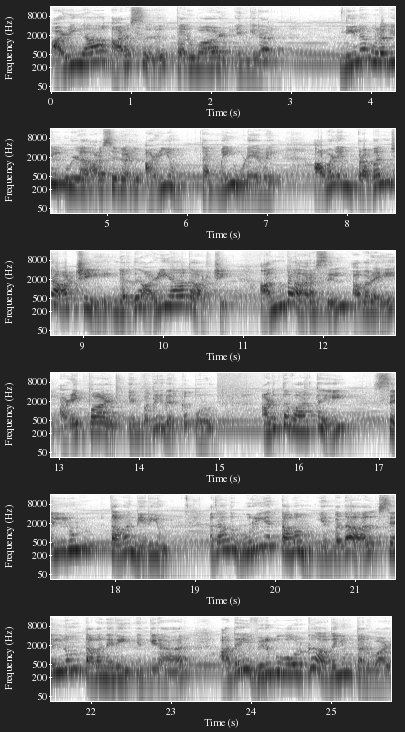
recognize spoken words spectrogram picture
அழியா அரசு தருவாள் என்கிறார். நில உலகில் உள்ள அரசுகள் அழியும் தன்மை உடையவை. அவளின் பிரபஞ்ச ஆட்சிங்கிறது அழியாத ஆட்சி. அந்த அரசில் அவரை அழைப்பாள் என்பது இதற்கு பொருள். அடுத்த வார்த்தை செல்லும் தவ நெறியும் அதாவது உரிய தவம் என்பதால் செல்லும் தவநெறி என்கிறார். அதை விரும்புவோர்க்கு அதையும் தருவாள்.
